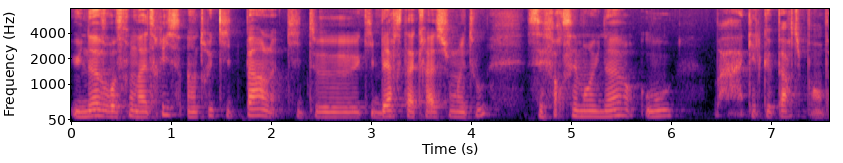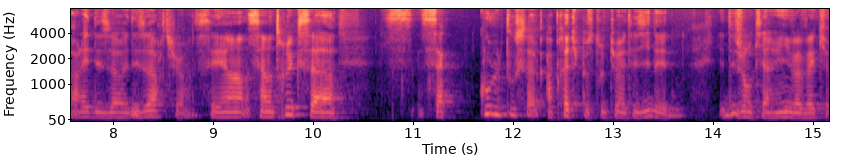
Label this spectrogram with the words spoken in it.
une œuvre fondatrice, un truc qui te parle, qui, te, qui berce ta création et tout, c'est forcément une œuvre où, bah, quelque part, tu peux en parler des heures et des heures, tu vois. C'est un, un truc, ça, ça coule tout seul. Après, tu peux structurer tes idées. Il y a des gens qui arrivent avec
